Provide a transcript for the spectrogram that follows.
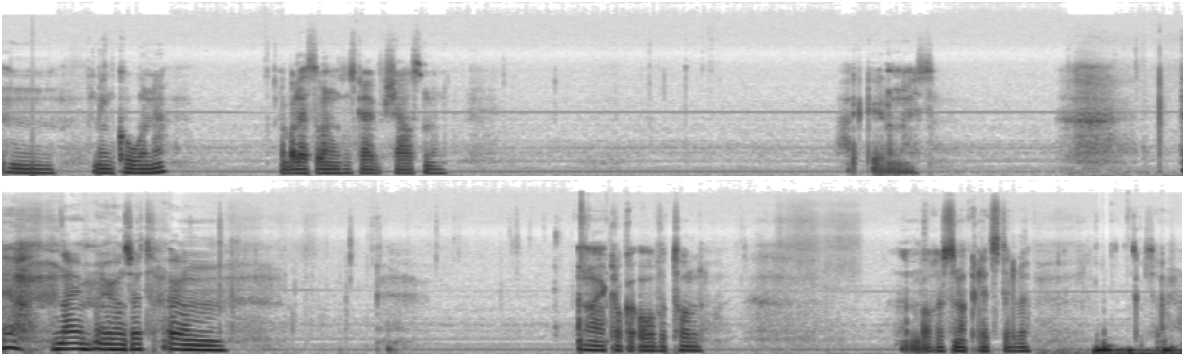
Mm, min kone. Jeg bare leste det var noen som skrev kjæresten min. Herregud, så nice. Ja, nei, uansett. Um, nå er klokka over tolv. Bare snakke litt stille. Skal vi se.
